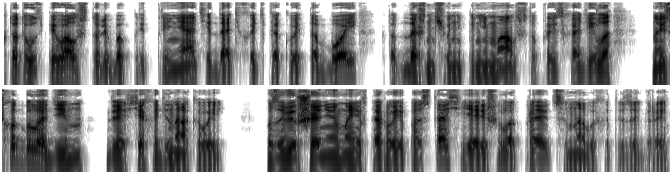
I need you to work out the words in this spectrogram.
Кто-то успевал что-либо предпринять и дать хоть какой-то бой, кто-то даже ничего не понимал, что происходило, но исход был один, для всех одинаковый. По завершению моей второй ипостаси я решил отправиться на выход из игры.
